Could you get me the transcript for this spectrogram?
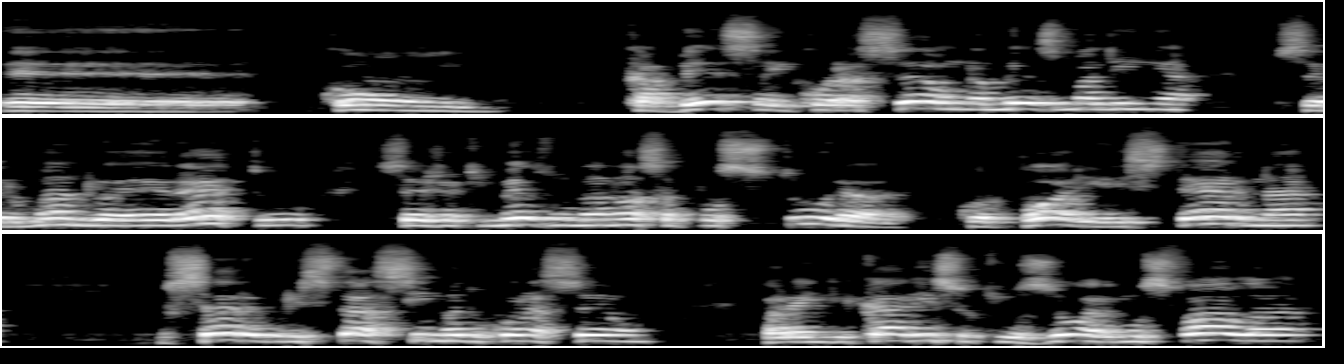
é, com cabeça e coração na mesma linha. O ser humano é ereto, ou seja, que mesmo na nossa postura corpórea externa, o cérebro está acima do coração. Para indicar isso que o Zohar nos fala,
